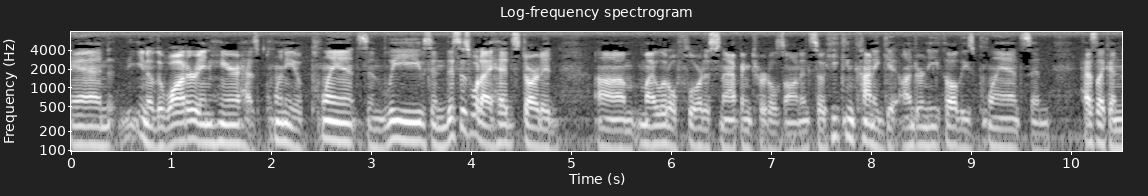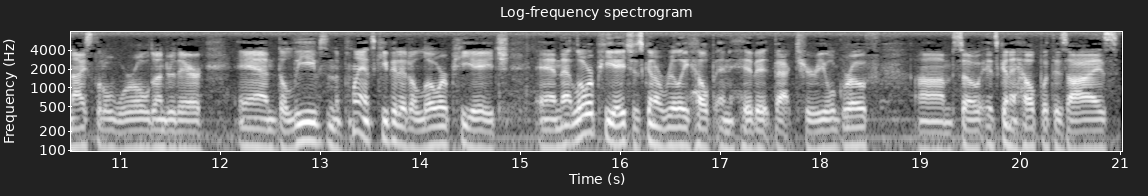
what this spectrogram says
and you know, the water in here has plenty of plants and leaves and this is what I had started um, my little Florida snapping turtles on. And so he can kind of get underneath all these plants and has like a nice little world under there. And the leaves and the plants keep it at a lower pH. And that lower pH is gonna really help inhibit bacterial growth. Um, so it's gonna help with his eyes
